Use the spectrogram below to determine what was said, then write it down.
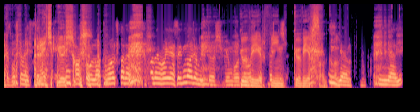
ez most nem egy Recsegős. hasonlat volt, hanem, hanem hogy ez egy nagyon ütős film volt. Kövér fing, kövér szaggal. Igen, igen,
